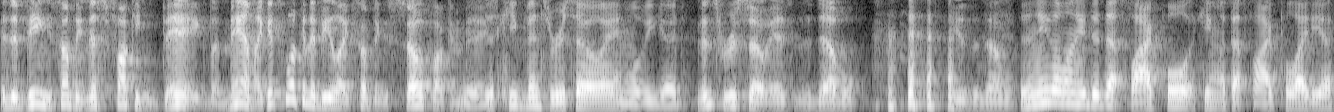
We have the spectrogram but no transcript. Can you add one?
is it being something this fucking big? But man, like it's looking to be like something so fucking Yeah, big. just keep Vince Russo away and we'll be good. Vince Russo is the devil. He's the devil. Isn't he the one who did that flagpole? It came with that flagpole idea?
